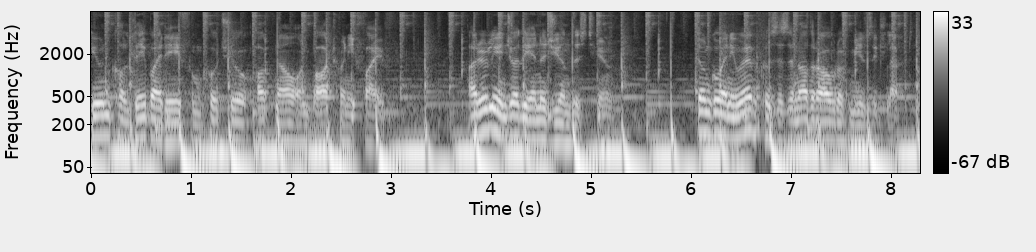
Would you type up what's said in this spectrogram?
Tune called Day by Day from Cocho out now on bar 25. I really enjoy the energy on this tune. Don't go anywhere because there's another hour of music left.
